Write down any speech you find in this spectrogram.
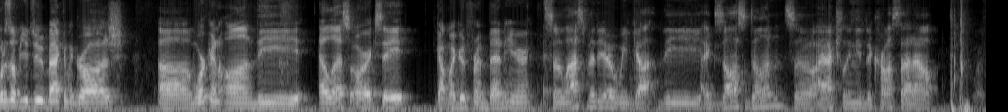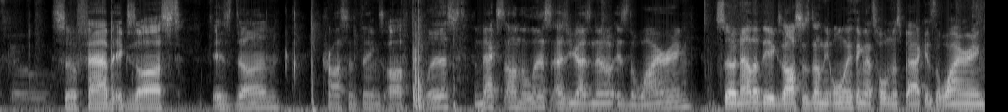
What is up YouTube? Back in the garage. Um, working on the LS RX-8. Got my good friend Ben here. So last video we got the exhaust done. So I actually need to cross that out. Let's go. So fab exhaust is done. Crossing things off the list. Next on the list, as you guys know, is the wiring. So now that the exhaust is done, the only thing that's holding us back is the wiring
